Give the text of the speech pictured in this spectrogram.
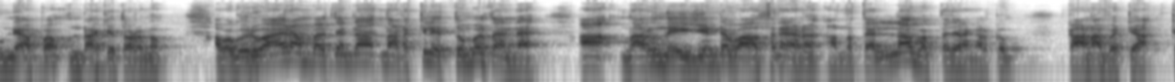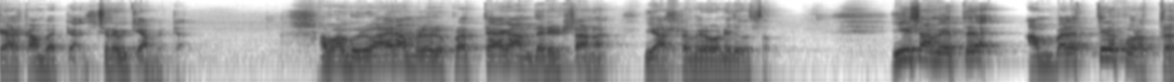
ഉണ്ണിയപ്പം ഉണ്ടാക്കി തുടങ്ങും. അപ്പോൾ ഗുരുവായൂർ അമ്പലത്തിന്റെ നടക്കിലെത്തുമ്പോൾ തന്നെ ആ നറു നെയ്യിന്റെ വാസനയാണ് അന്നത്തെ എല്ലാ ഭക്തജനങ്ങൾക്കും കാണാൻ പറ്റുക കേൾക്കാൻ പറ്റുക ശ്രവിക്കാൻ പറ്റുക. അപ്പോൾ ഗുരുവായൂർ അമ്പലം ഒരു പ്രത്യേക അന്തരീക്ഷമാണ് ഈ അഷ്ടമിരോണി ദിവസം. ഈ സമയത്ത് അമ്പലത്തിന് പുറത്ത്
